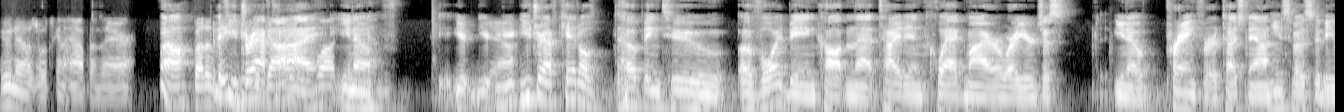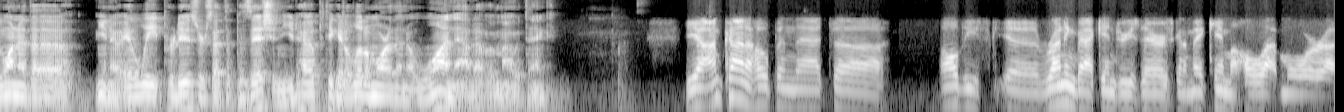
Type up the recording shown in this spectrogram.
Who knows what's going to happen there? Well, But but, if you draft you high, you know, you're, you're, Yeah. you you draft Kittle hoping to avoid being caught in that tight end quagmire where you're just, you know, praying for a touchdown. He's supposed to be one of the, you know, elite producers at the position. You'd hope to get a little more than a one out of him, I would think. Yeah, I'm kind of hoping that uh, all these uh, running back injuries there is going to make him a whole lot more uh,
